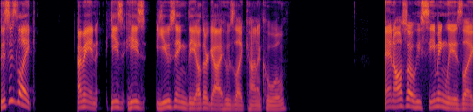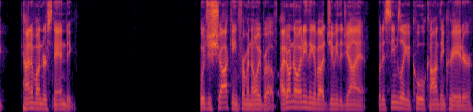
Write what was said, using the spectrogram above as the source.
This is like, I mean, he's he's using the other guy who's like kind of cool, and also he seemingly is like kind of understanding, which is shocking from an Oi bruv. I don't know anything about Jimmy the Giant, but it seems like a cool content creator.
